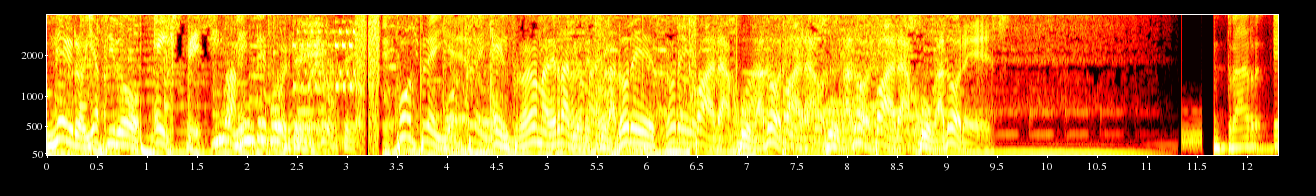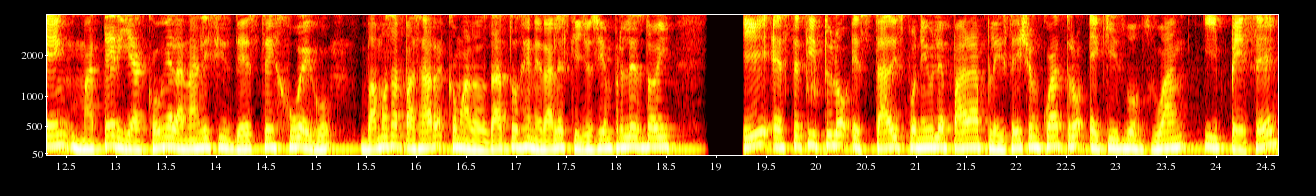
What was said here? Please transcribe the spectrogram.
negro y ácido excesivamente fuerte. For Players, el programa de radio de jugadores para jugadores. Para jugadores. Para jugadores entrar en materia con el análisis de este juego, vamos a pasar como a los datos generales que yo siempre les doy. Y este título está disponible para PlayStation 4, Xbox One y PC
